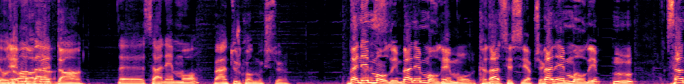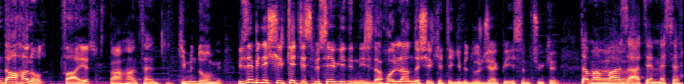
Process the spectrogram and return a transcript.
E o zaman Emma ben- ve Dağhan. Ee, sen Emma ol. Ben Türk olmak istiyorum. Ben Emma olayım. Ben Emma olayım. Emma ol. Kadın Ben- sesi yapacak. Ben Emma olayım. Hı. Sen Dahan ol. Fahir. Dağhan sen kimin doğum günü? Bize bir de şirket ismi sevgili dinleyiciler. Hollanda şirketi gibi duracak bir isim çünkü. Tamam Ee, var zaten mesela.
